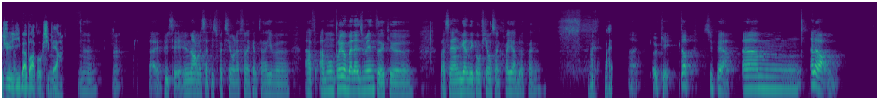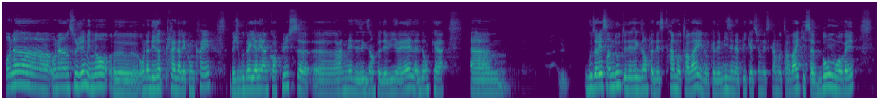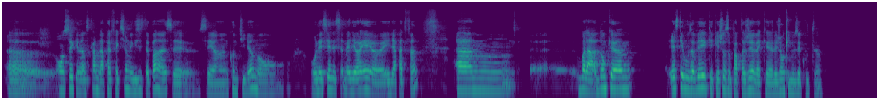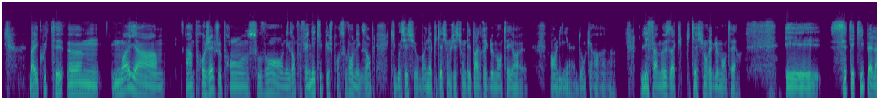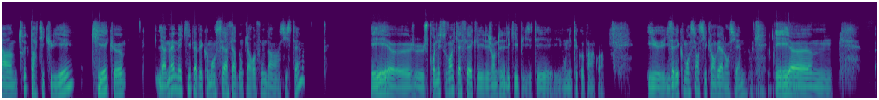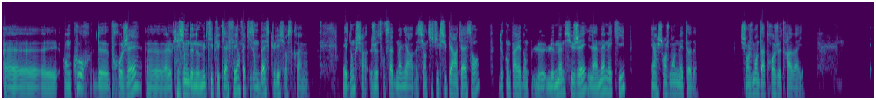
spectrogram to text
je lui ai dit, bah bravo, super. Et puis c'est une énorme satisfaction à la fin quand tu arrives euh, à, montrer au management que bah, c'est un gain de confiance incroyable après. Ouais, ouais. Ok, top, super. Euh, alors, on a, on a un sujet maintenant, euh, on a déjà très dans les concrets, mais je voudrais y aller encore plus, euh, ramener des exemples de vie réelle. Donc, vous avez sans doute des exemples des Scrum au travail, donc des mises en application des Scrum au travail qui sont bons ou mauvais. on sait que dans Scrum, la perfection n'existe pas, hein, c'est un continuum, on, essaie de s'améliorer, il n'y a pas de fin. Voilà, donc euh, est-ce que vous avez quelque chose à partager avec euh, les gens qui nous écoutent? Bah écoutez, euh, moi il y a un, projet que je prends souvent en exemple, enfin une équipe que je prends souvent en exemple, qui bossait sur une application de gestion d'épargne réglementée en ligne, donc les fameuses applications réglementaires. Et cette équipe, elle a un truc particulier qui est que la même équipe avait commencé à faire donc la refonte d'un système et euh, je, prenais souvent le café avec les, gens de l'équipe, ils étaient, on était copains, quoi. Et euh, ils avaient commencé en cycle en V à l'ancienne. Et euh, en cours de projet, à l'occasion de nos multiples cafés, en fait, ils ont basculé sur Scrum. Et donc, je trouve ça de manière scientifique super intéressant de comparer donc le même sujet, la même équipe et un changement de méthode, changement d'approche de travail.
